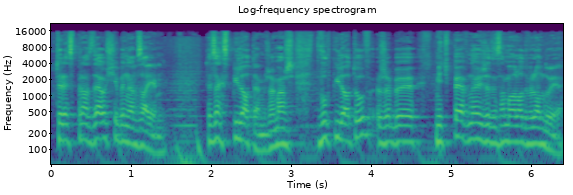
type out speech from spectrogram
które sprawdzają siebie nawzajem. To jest jak z pilotem, że masz dwóch pilotów, żeby mieć pewność, że ten samolot wyląduje.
